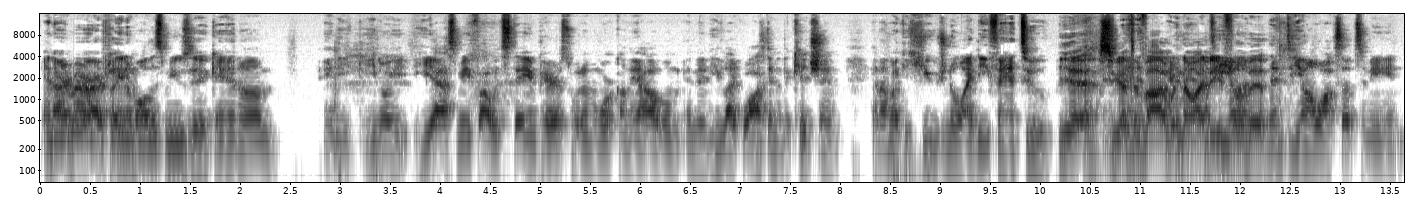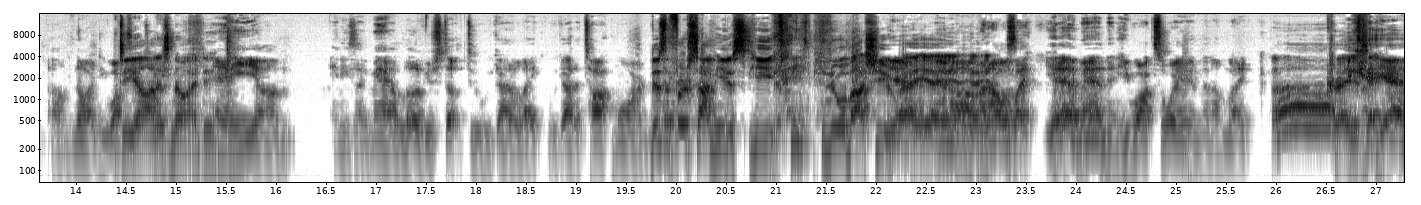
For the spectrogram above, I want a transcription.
and I remember I played him all this music, and um, and he, you know, he, he asked me if I would stay in Paris with him and work on the album. And then he like walked into the kitchen, and I'm like a huge No ID fan too. Yeah, so you got And to vibe with no then ID for a little bit. And then Dion walks up to me, and um, No ID walks. up Dion to is me, no ID. and he um. And he's like, "Man, I love your stuff, dude. We gotta like, we gotta talk more." And This is the first time he just he knew about you, right? Yeah, and, yeah, um, yeah, And. I was like, yeah, man. Then he walks away, and then I'm like, ah. Crazy. yeah.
